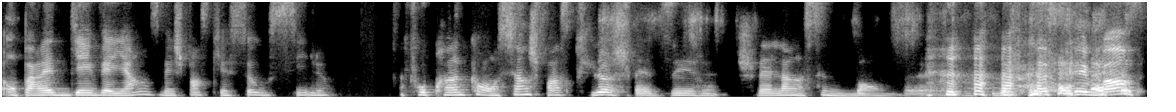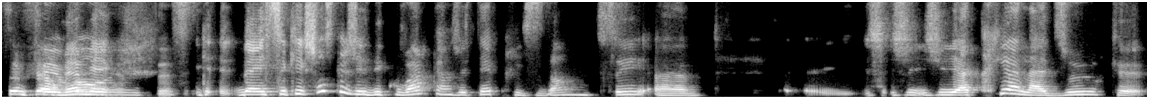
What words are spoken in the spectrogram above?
on parlait de bienveillance, mais je pense qu'il y a ça aussi, là il faut prendre conscience, je pense, puis là, je vais dire, je vais lancer une bombe. c'est bon, c'est ben, c'est quelque chose que j'ai découvert quand j'étais présidente. Tu sais, euh, j'ai appris à la dure que, tu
